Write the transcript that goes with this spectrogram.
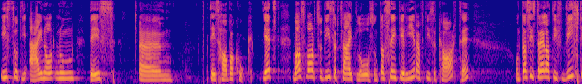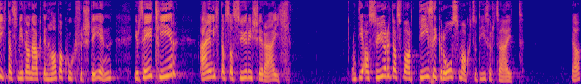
ist so die Einordnung des, ähm, des Habakkuk. Jetzt, was war zu dieser Zeit los? Und das seht ihr hier auf dieser Karte. Und das ist relativ wichtig, dass wir dann auch den Habakkuk verstehen. Ihr seht hier eigentlich das assyrische Reich. Und die Assyrer, das war diese Großmacht zu dieser Zeit. Ja.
